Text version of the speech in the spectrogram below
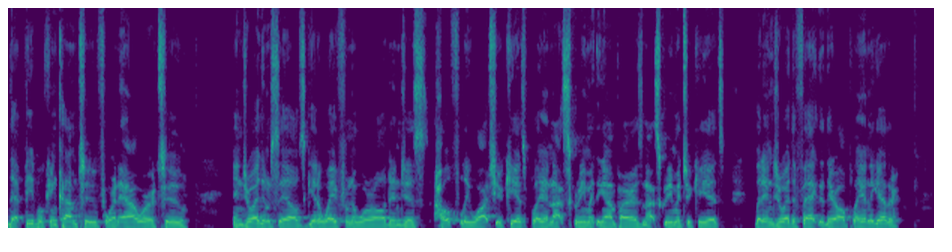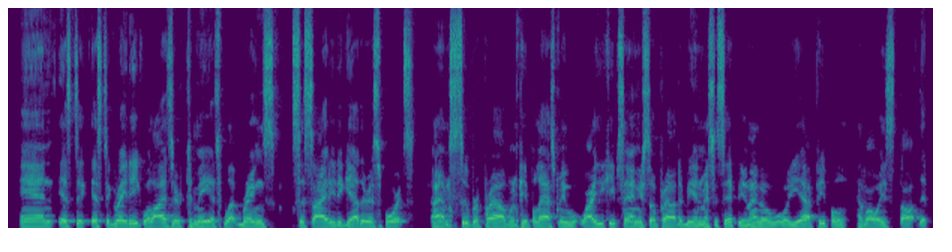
that people can come to for an hour or two, enjoy themselves, get away from the world, and just hopefully watch your kids play and not scream at the umpires, not scream at your kids, but enjoy the fact that they're all playing together. And it's the it's the great equalizer to me. It's what brings society together as sports. I am super proud when people ask me why you keep saying you're so proud to be in Mississippi. And I go, well, yeah, people have always thought that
